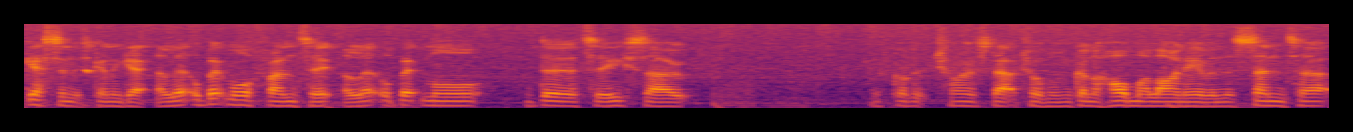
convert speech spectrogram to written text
guessing it's going to get a little bit more frantic, a little bit more dirty. So we've got to try and stay out of trouble. I'm going to hold my line here in the centre.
